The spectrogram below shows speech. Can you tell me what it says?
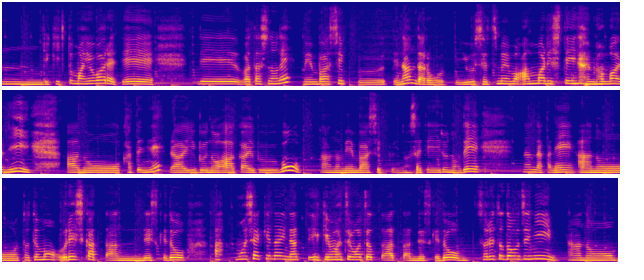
うんできっと迷われてで私のねメンバーシップって何だろうっていう説明もあんまりしていないままにあの勝手にねライブのアーカイブをあのメンバーシップに載せているのでなんだかね、あのー、とても嬉しかったんですけど、あ、申し訳ないなっていう気持ちもちょっとあったんですけど、それと同時に、あの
